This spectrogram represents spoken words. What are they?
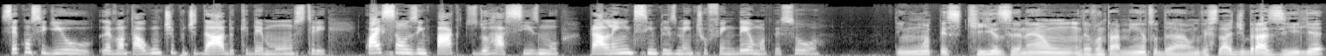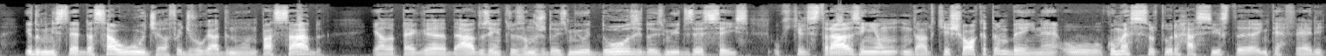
Você conseguiu levantar algum tipo de dado que demonstre quais são os impactos do racismo para além de simplesmente ofender uma pessoa? Tem uma pesquisa, né, um levantamento da Universidade de Brasília e do Ministério da Saúde. Ela foi divulgada no ano passado e ela pega dados entre os anos de 2012 e 2016. O que, que eles trazem é um, um, dado que choca também, né? O, como essa estrutura racista interfere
